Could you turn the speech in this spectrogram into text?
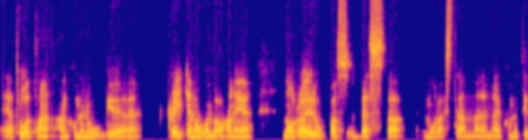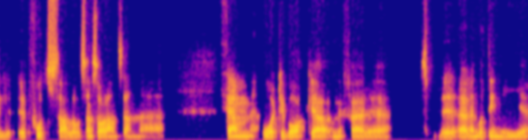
jag tror att han, han kommer nog eh, breaka någon dag. Han är norra Europas bästa målvaktstränare när det kommer till eh, futsal och sen så har han sen eh, fem år tillbaka ungefär eh, även gått in i,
